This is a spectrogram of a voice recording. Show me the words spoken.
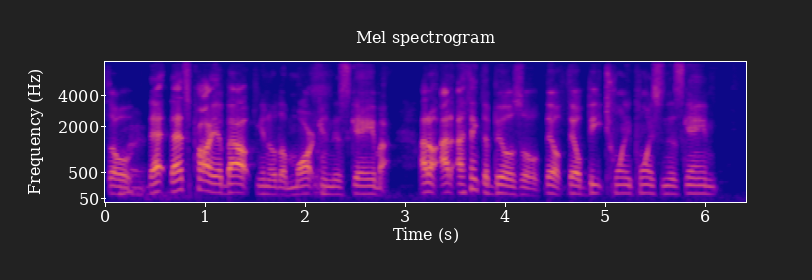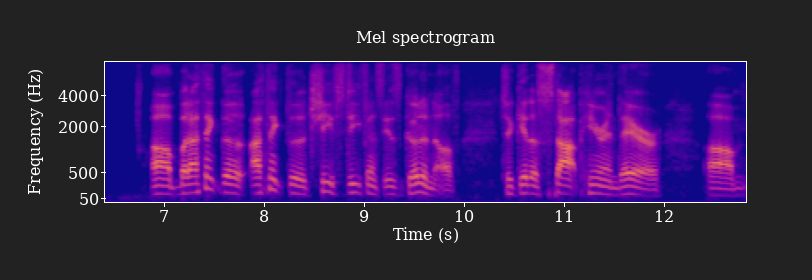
So right. that that's probably about you know the mark in this game. I, I don't. I, I, think the Bills will they'll they'll beat 20 points in this game. Uh, but I think the I think the Chiefs defense is good enough to get a stop here and there. Um,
